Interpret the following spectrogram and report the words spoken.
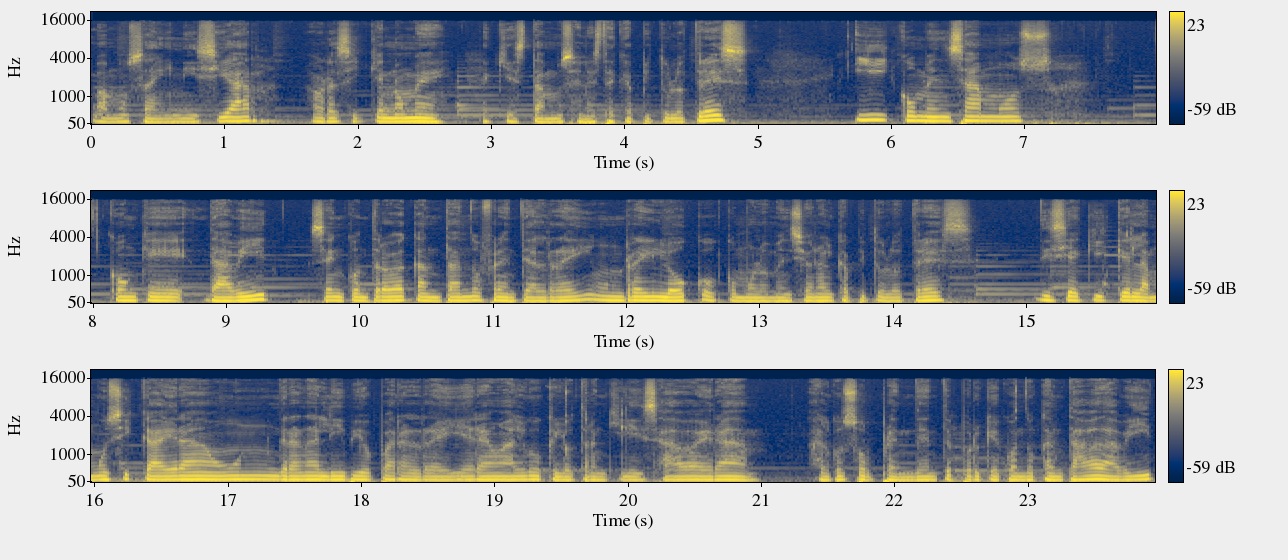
vamos a iniciar. Ahora sí que no me Aquí estamos en este capítulo 3 y comenzamos con que David se encontraba cantando frente al rey, un rey loco como lo menciona el capítulo 3. Dice aquí que la música era un gran alivio para el rey, era algo que lo tranquilizaba, era algo sorprendente porque cuando cantaba David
